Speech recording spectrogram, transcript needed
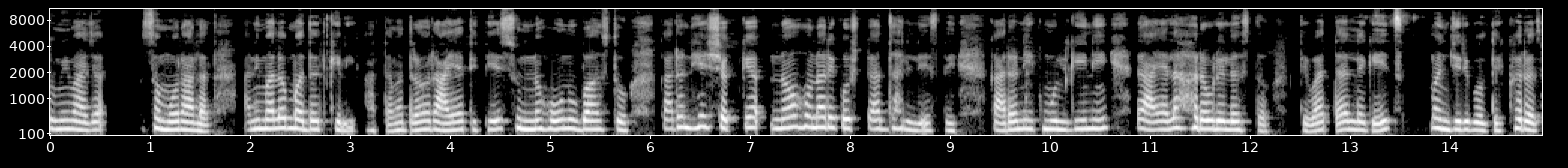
तुम्ही माझ्या समोर आलात. आणि मला मदत केली. आता मात्र राया तिथे सुन्न होऊन उभा असतो. कारण हे शक्य न होणारी गोष्ट आज झालेली असते. कारण एक मुलगीने रायाला हरवलेलं असतं. तेव्हा आता लगेच मंजिरी बोलते खरंच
